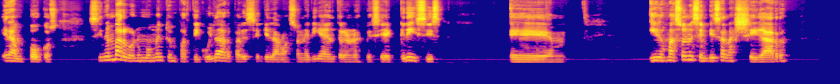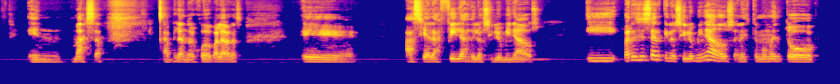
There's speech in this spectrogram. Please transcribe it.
eran pocos. Sin embargo, en un momento en particular parece que la masonería entra en una especie de crisis eh, y los masones empiezan a llegar en masa, apelando al juego de palabras, eh, hacia las filas de los iluminados. Y parece ser que los iluminados, en este momento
